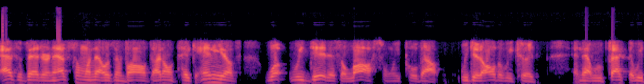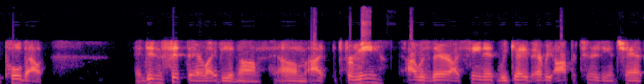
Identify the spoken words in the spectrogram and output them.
as a veteran, as someone that was involved, I don't take any of what we did as a loss when we pulled out. We did all that we could. And that the fact that we pulled out and didn't sit there like Vietnam, um, I, for me, I was there. I seen it. We gave every opportunity and chance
